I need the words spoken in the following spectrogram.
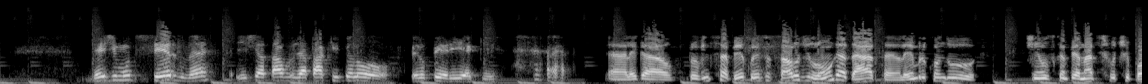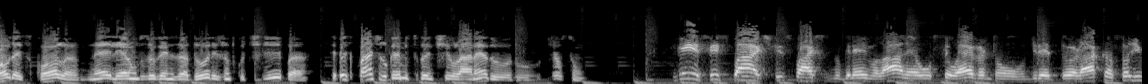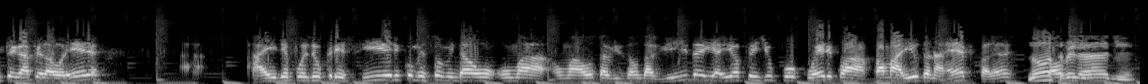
desde muito cedo, né? A gente já tá, já tá aqui pelo, pelo Peri aqui. ah, legal. Pra ouvinte saber, eu conheço o Saulo de longa data. Eu lembro quando tinha os campeonatos de futebol da escola, né? Ele era um dos organizadores junto com o Tiba. Você fez parte do Grêmio Estudantil lá, né? Do, do Gilson. Fiz, fiz parte, fiz parte do Grêmio lá, né? O seu Everton, o diretor lá, cansou de me pegar pela orelha. Aí depois eu cresci, ele começou a me dar um, uma, uma outra visão da vida, e aí eu aprendi um pouco com ele, com a, com a Marilda na época, né? Nossa, Só verdade.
